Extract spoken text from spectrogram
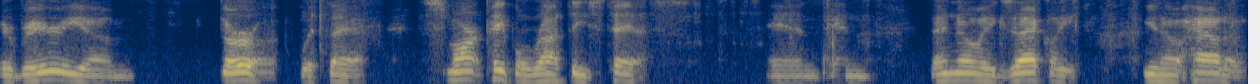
They're very um, thorough with that. Smart people write these tests, and and they know exactly, you know, how to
